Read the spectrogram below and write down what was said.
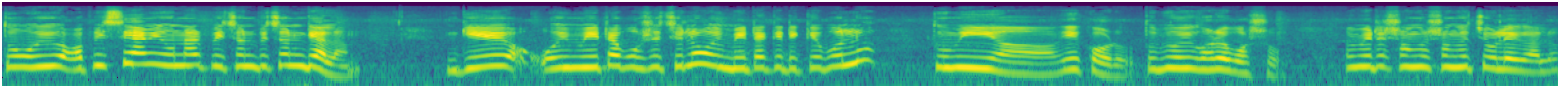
তো ওই অফিসে আমি ওনার পেছন পেছন গেলাম, গিয়ে ওই মেয়েটা বসেছিল, ওই মেয়েটাকে ডেকে বলল, তুমি এ করো, তুমি ওই ঘরে বসো। ওই মেয়েটার সঙ্গে সঙ্গে চলে গেল।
